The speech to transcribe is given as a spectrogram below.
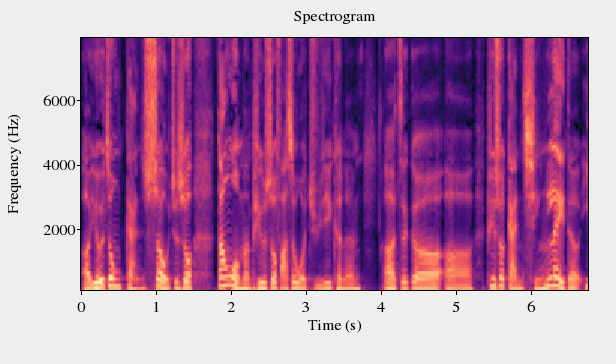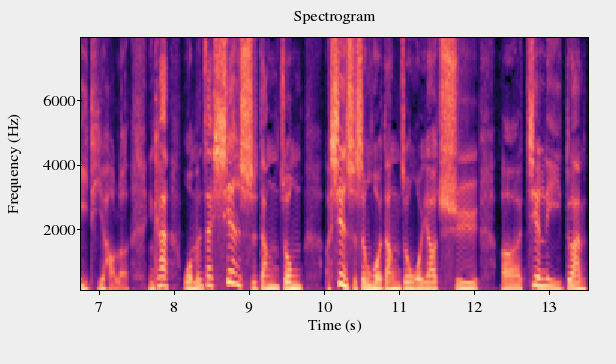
呃有一种感受，就是说当我们譬如说法师我举例，可能呃这个呃譬如说感情类的议题好了，你看我们在现实当中，现实生活当中，我要去呃建立一段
